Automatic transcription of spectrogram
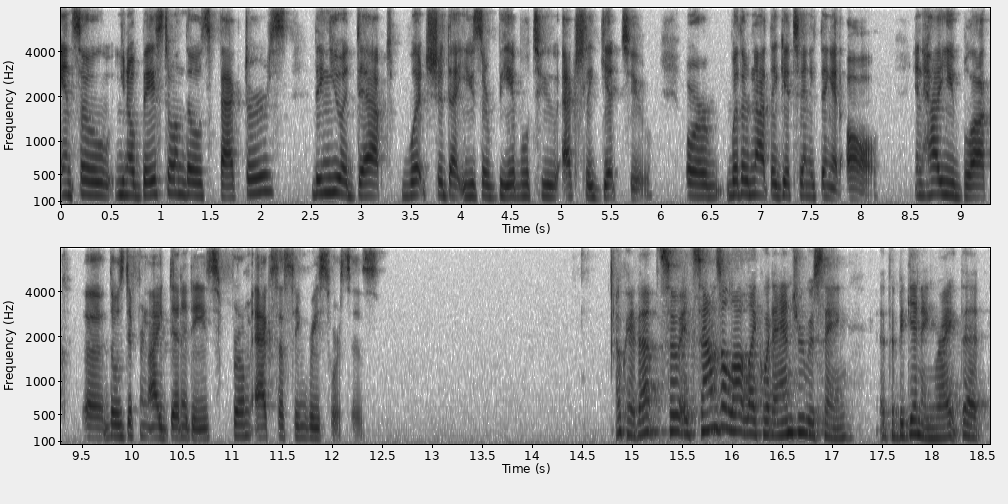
And so, you know, based on those factors, then you adapt what should that user be able to actually get to or whether or not they get to anything at all and how you block uh, those different identities from accessing resources. Okay, that so it sounds a lot like what Andrew was saying at the beginning, right? That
